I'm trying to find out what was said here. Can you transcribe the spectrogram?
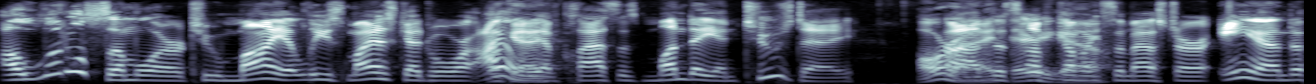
a little similar to my, at least my schedule, where I Okay. only have classes Monday and Tuesday. All uh, this upcoming semester, and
